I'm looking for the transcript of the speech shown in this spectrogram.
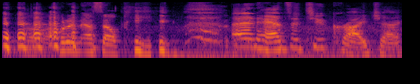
Uh, put it in SLP. and hands it to Krycek.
